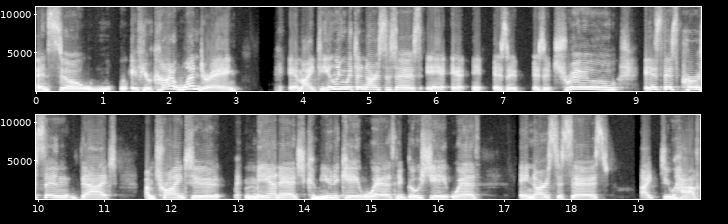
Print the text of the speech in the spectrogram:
and so if you're kind of wondering, am I dealing with a narcissist? Is it is it true? Is this person that I'm trying to manage, communicate with, negotiate with a narcissist? I do have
